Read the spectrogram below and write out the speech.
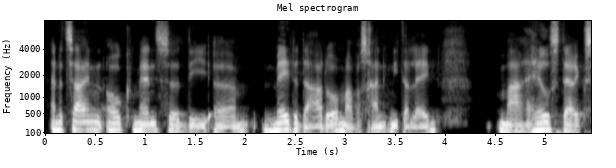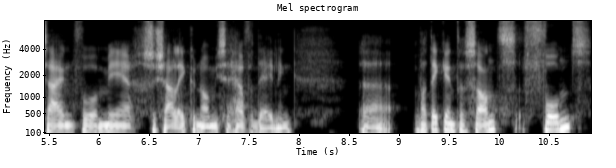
En het zijn ook mensen die mede daardoor, maar waarschijnlijk niet alleen, maar heel sterk zijn voor meer sociaal-economische herverdeling. wat ik interessant vond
